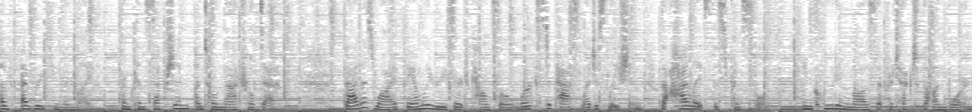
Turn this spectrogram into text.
of every human life, from conception until natural death. That is why Family Research Council works to pass legislation that highlights this principle, including laws that protect the unborn.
